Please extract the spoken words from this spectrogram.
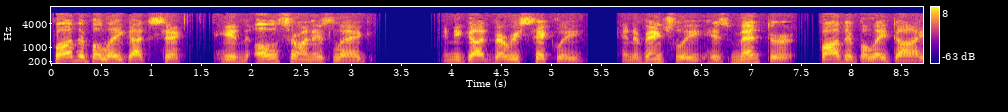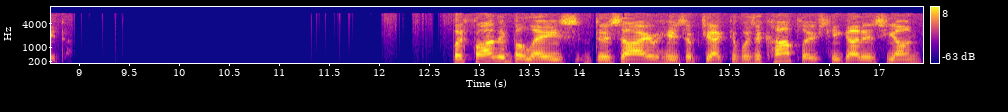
Father Balley got sick. He had an ulcer on his leg, and he got very sickly, and eventually his mentor, Father Balley, died. But Father Balley's desire, his objective was accomplished. He got his young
